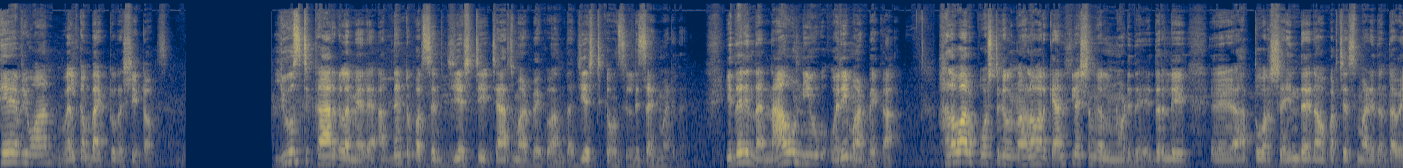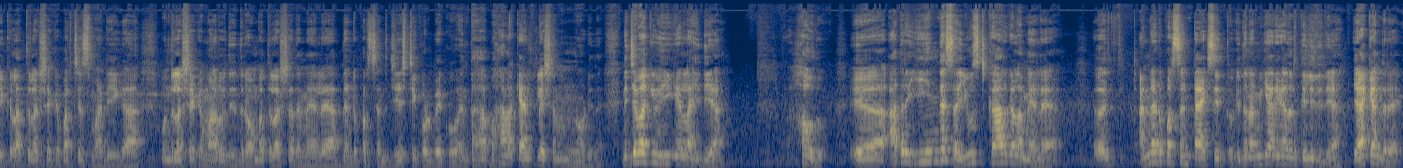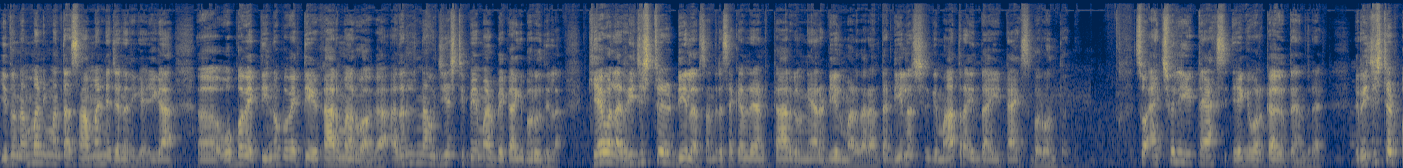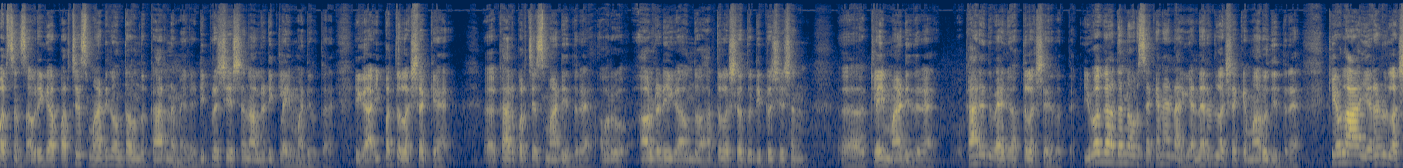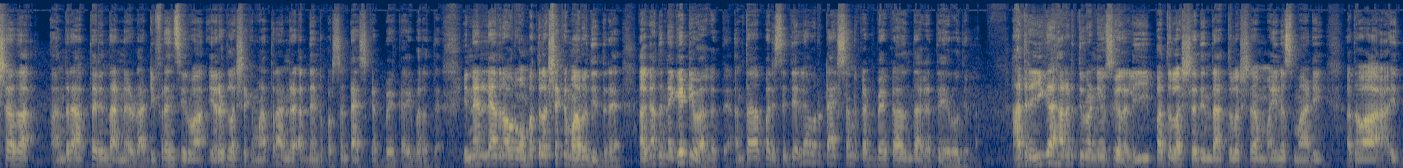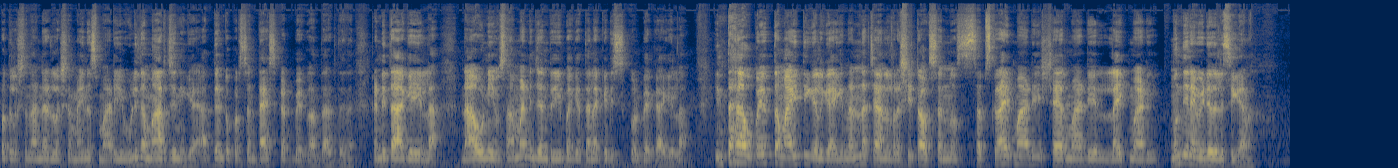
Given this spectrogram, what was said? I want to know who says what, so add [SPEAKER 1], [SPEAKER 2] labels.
[SPEAKER 1] Hey everyone welcome back to Rashi talks used ಕಾರ್ಗಳ ಮೇಲೆ ಹದಿನೆಂಟು percent G S T charge ಮಾಡಬೇಕು ಅಂತ G S T council decide ಮಾಡಿದೆ. ಇದರಿಂದ ನಾವು ನೀವು ವರಿ ಮಾಡಬೇಕಾ? ಹಲವಾರು ಪೋಸ್ಟ್ಗಳನ್ನು ಹಲವಾರು ಕ್ಯಾಲ್ಕುಲೇಷನ್ಗಳನ್ನು ನೋಡಿದೆ. ಇದರಲ್ಲಿ ಹತ್ತು ವರ್ಷ ಹಿಂದೆ ನಾವು ಪರ್ಚೇಸ್ ಮಾಡಿದಂಥ ವೆಹಿಕಲ್ ಹತ್ತು ಲಕ್ಷಕ್ಕೆ ಪರ್ಚೇಸ್ ಮಾಡಿ, ಈಗ ಒಂದು ಲಕ್ಷಕ್ಕೆ ಮಾರುವುದಿದ್ರೆ ಒಂಬತ್ತು ಲಕ್ಷದ ಮೇಲೆ ಹದಿನೆಂಟು ಪರ್ಸೆಂಟ್ ಜಿ ಎಸ್ ಟಿ ಕೊಡಬೇಕು. ಇಂತಹ ಬಹಳ ಕ್ಯಾಲ್ಕುಲೇಷನ್ ನೋಡಿದೆ. ನಿಜವಾಗಿಯೂ ಹೀಗೆಲ್ಲ ಇದೆಯಾ? ಹೌದು. ಆದರೆ ಈ ಹಿಂದೆ ಸಹ ಯೂಸ್ಡ್ ಕಾರ್ಗಳ ಮೇಲೆ ಹನ್ನೆರಡು ಪರ್ಸೆಂಟ್ ಟ್ಯಾಕ್ಸ್ ಇತ್ತು. ಇದು ನಮಗೆ ಯಾರಿಗಾದ್ರೂ ತಿಳಿದಿದೆಯಾ? ಯಾಕೆಂದ್ರೆ ಇದು ನಮ್ಮ ನಿಮ್ಮಂತಹ ಸಾಮಾನ್ಯ ಜನರಿಗೆ, ಈಗ ಒಬ್ಬ ವ್ಯಕ್ತಿ, ಇನ್ನೊಬ್ಬ ವ್ಯಕ್ತಿಗೆ ಕಾರ್ ಮಾರುವಾಗ ಅದರಲ್ಲಿ ನಾವು ಜಿ ಎಸ್ ಟಿ ಪೇ ಮಾಡಬೇಕಾಗಿ ಬರುವುದಿಲ್ಲ. ಕೇವಲ ರಿಜಿಸ್ಟರ್ಡ್ ಡೀಲರ್ಸ್ ಅಂದ್ರೆ ಸೆಕೆಂಡ್ ಹ್ಯಾಂಡ್ ಕಾರ್ಗಳನ್ನ ಯಾರು ಡೀಲ್ ಮಾಡ್ತಾರೆ ಅಂತ ಡೀಲರ್ಸ್ಗೆ ಮಾತ್ರ ಇಂದ ಈ ಟ್ಯಾಕ್ಸ್ ಬರುವಂಥದ್ದು. ಸೊ ಆಕ್ಚುಲಿ ಈ ಟ್ಯಾಕ್ಸ್ ಹೇಗೆ ವರ್ಕ್ ಆಗುತ್ತೆ ಅಂದ್ರೆ ರಿಜಿಸ್ಟರ್ಡ್ ಪರ್ಸನ್ಸ್ ಅವರೀಗ ಪರ್ಚೇಸ್ ಮಾಡಿರುವಂಥ ಒಂದು ಕಾರ್ನ ಮೇಲೆ ಡಿಪ್ರಿಸಿಯೇಷನ್ ಆಲ್ರೆಡಿ ಕ್ಲೈಮ್ ಮಾಡಿರ್ತಾರೆ. ಈಗ ಇಪ್ಪತ್ತು ಲಕ್ಷಕ್ಕೆ ಕಾರ್ ಪರ್ಚೇಸ್ ಮಾಡಿದರೆ, ಅವರು ಆಲ್ರೆಡಿ ಈಗ ಒಂದು ಹತ್ತು ಲಕ್ಷದ್ದು ಡಿಪ್ರಿಸಿಯೇಷನ್ ಕ್ಲೈಮ್ ಮಾಡಿದ್ರೆ ಕಾರಿದ ವ್ಯಾಲ್ಯೂ ಹತ್ತು ಲಕ್ಷ ಇರುತ್ತೆ. ಇವಾಗ ಅದನ್ನು ಅವರು ಸೆಕೆಂಡ್ ಹ್ಯಾಂಡ್ ಆಗಿ ಹನ್ನೆರಡು ಲಕ್ಷಕ್ಕೆ ಮಾರುದಿದ್ರೆ ಕೇವಲ ಆ ಎರಡು ಲಕ್ಷದ ಅಂದ್ರೆ ಹತ್ತರಿಂದ ಹನ್ನೆರಡು, ಆ ಡಿಫ್ರೆನ್ಸ್ ಇರುವ ಎರಡು ಲಕ್ಷಕ್ಕೆ ಮಾತ್ರ ಹನ್ನೆರಡು ಹದಿನೆಂಟು ಪರ್ಸೆಂಟ್ ಟ್ಯಾಕ್ಸ್ ಕಟ್ಟಬೇಕಾಗಿ ಬರುತ್ತೆ. ಇನ್ನೆಲ್ಲಿ ಆದ್ರೂ ಅವರು ಒಂಬತ್ತು ಲಕ್ಷಕ್ಕೆ ಮಾರುದಿದ್ರೆ ಆಗ ಅದು ನೆಗೆಟಿವ್ ಆಗುತ್ತೆ. ಅಂತ ಪರಿಸ್ಥಿತಿಯಲ್ಲಿ ಅವರು ಟ್ಯಾಕ್ಸ್ ಅನ್ನು ಕಟ್ಟಬೇಕಾದಂತ ಅಗತ್ಯ ಇರುವುದಿಲ್ಲ. ಆದ್ರೆ ಈಗ ಹರಡ್ತಿರುವ ನ್ಯೂಸ್ಗಳಲ್ಲಿ ಇಪ್ಪತ್ತು ಲಕ್ಷದಿಂದ ಹತ್ತು ಲಕ್ಷ ಮೈನಸ್ ಮಾಡಿ ಅಥವಾ ಇಪ್ಪತ್ತು ಲಕ್ಷದಿಂದ ಹನ್ನೆರಡು ಲಕ್ಷ ಮೈನಸ್ ಮಾಡಿ ಉಳಿದ ಮಾರ್ಜಿನಿಗೆ ಹದಿನೆಂಟು ಪರ್ಸೆಂಟ್ ಟ್ಯಾಕ್ಸ್ ಕಟ್ಟಬೇಕು ಅಂತ ಹೇಳ್ತಾ ಇದೆ ಖಂಡಿತ ಹಾಗೇ ಇಲ್ಲ. ನಾವು ನೀವು ಸಾಮಾನ್ಯ ಜನರು ಈ ಬಗ್ಗೆ ತಲೆ ಕೆಡಿಸಿಕೊಳ್ಬೇಕಾಗಿಲ್ಲ. ಇಂತಹ ಉಪಯುಕ್ತ ಮಾಹಿತಿಗಳಿಗಾಗಿ ನನ್ನ ಚಾನಲ್ ರಶಿ ಟಾಕ್ಸ್ ಅನ್ನು ಸಬ್ಸ್ಕ್ರೈಬ್ ಮಾಡಿ ಶೇರ್ ಮಾಡಿ ಲೈಕ್ ಮಾಡಿ. ಮುಂದಿನ ವಿಡಿಯೋದಲ್ಲಿ ಸಿಗೋಣ.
